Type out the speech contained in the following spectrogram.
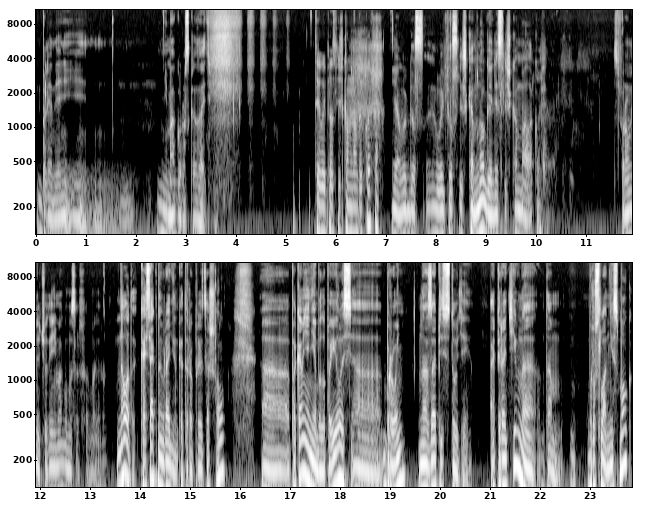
Блин, я не, не могу рассказать. Ты выпил слишком много кофе? Я выпил, выпил слишком много или слишком мало кофе. Сформулировать что-то я не могу мысль сформулировать. Ну вот, косяк номер один, который произошел. Э, пока меня не было, появилась э, бронь на запись в студии. Оперативно там Руслан не смог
